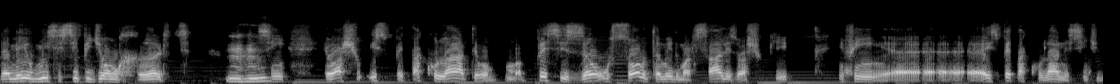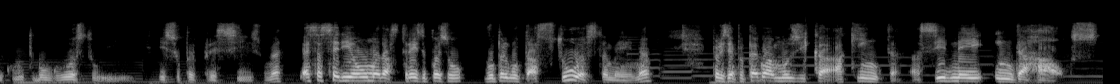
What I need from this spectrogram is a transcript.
né? meio Mississippi John Hurt. Uhum. Assim, eu acho espetacular, tem uma, uma, precisão, o solo também do Marsalis, eu acho que enfim, é, é, espetacular nesse sentido, com muito bom gosto e, e, super preciso, né? Essa seria uma das três, depois eu vou perguntar as tuas também, né? Por exemplo, eu pego a música, a quinta, a Sydney in the House,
